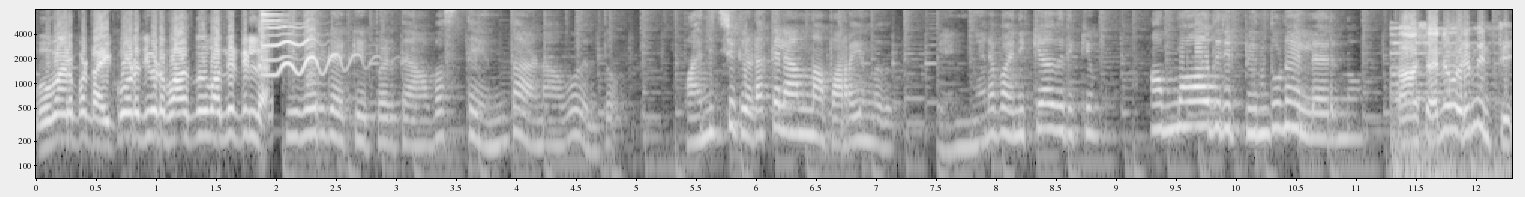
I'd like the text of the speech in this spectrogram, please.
ബഹുമാനപ്പെട്ട ഹൈക്കോടതിയുടെ ഭാഗത്തുനിന്ന് വന്നിട്ടില്ല. ഇവരുടെയൊക്കെ ഇപ്പോഴത്തെ അവസ്ഥ എന്താണാവോ എന്തോ. പനിച്ചു കിടക്കലാണെന്നാ പറയുന്നത്. എങ്ങനെ പനിക്കാതിരിക്കും? അമ്മാതിരി പിന്തുണയല്ലായിരുന്നോ? ആശാന ഒരു minute.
